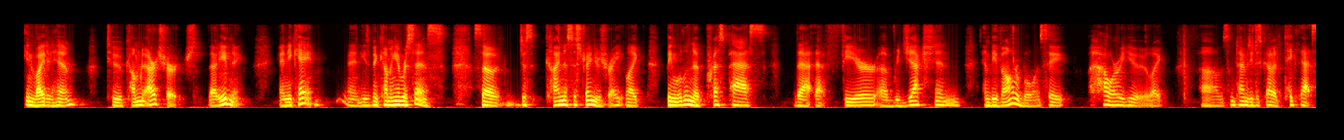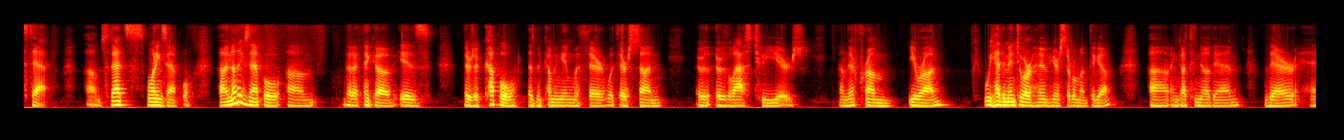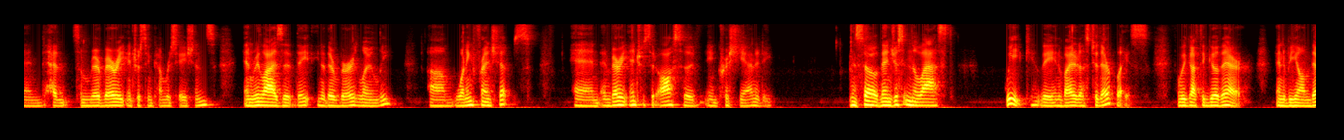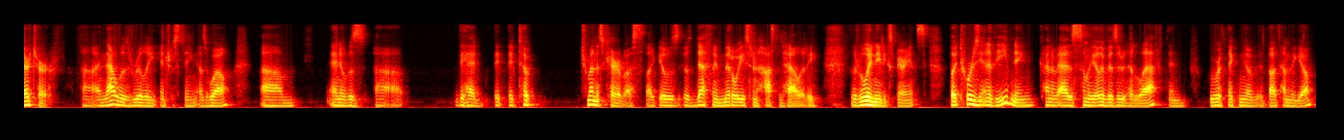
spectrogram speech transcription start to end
invited him to come to our church that evening. And he came, and he's been coming ever since. So just kindness to strangers, right? Like being willing to press past that that fear of rejection and be vulnerable and say, "How are you?" Like um, sometimes you just got to take that step. Um, so that's one example. Another example um, that I think of is there's a couple that's been coming in with their with their son over, over the last two years, and they're from Iran we had them into our home here several months ago uh, and got to know them there and had some very, interesting conversations and realized that they, you know, they're very lonely, um, wanting friendships, and, and very interested also in Christianity. And so then just in the last week, they invited us to their place. And we got to go there and to be on their turf. Uh, and that was really interesting as well. Um, and it was, uh, they had, they, they, took tremendous care of us. Like it was, it was definitely Middle Eastern hospitality. It was a really neat experience. But towards the end of the evening, kind of as some of the other visitors had left and we were thinking of it's about time to go,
